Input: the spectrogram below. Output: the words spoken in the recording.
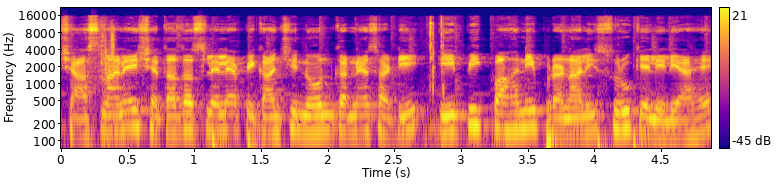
शासनाने शेतात असलेल्या पिकांची नोंद करण्यासाठी ई पीक पाहणी प्रणाली सुरू केलेली आहे.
